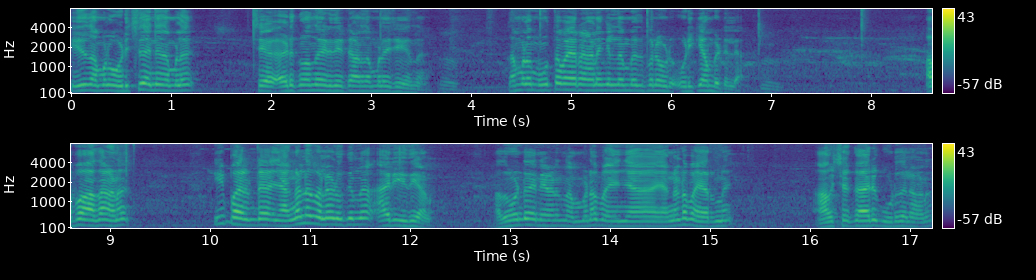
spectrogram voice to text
ഇത് നമ്മൾ ഒടിച്ച് തന്നെ നമ്മൾ എടുക്കണമെന്ന് എഴുതിയിട്ടാണ് നമ്മൾ ചെയ്യുന്നത്. നമ്മൾ മൂത്ത വയറാണെങ്കിൽ നമ്മൾ ഇതുപോലെ ഒടിക്കാൻ പറ്റില്ല. അപ്പോൾ അതാണ് ഈ പയറിന്റെ ഞങ്ങൾ വിളവെടുക്കുന്ന ആ രീതിയാണ്. അതുകൊണ്ട് തന്നെയാണ് നമ്മുടെ ഞങ്ങളുടെ പയറിന് ആവശ്യക്കാർ കൂടുതലാണ്.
